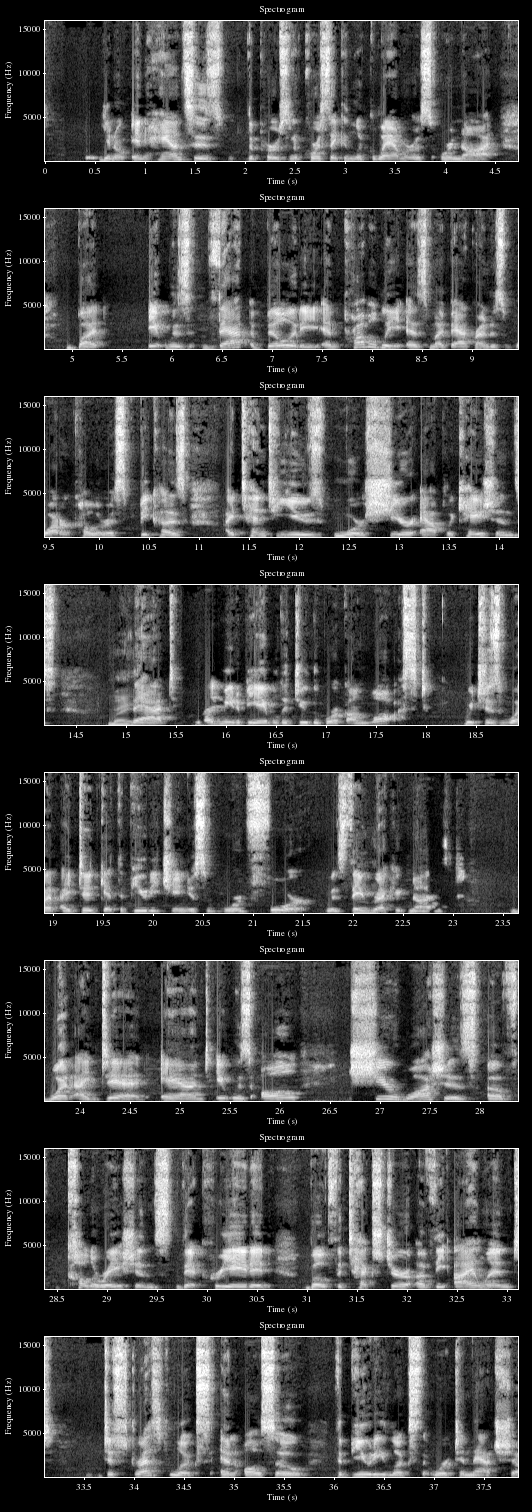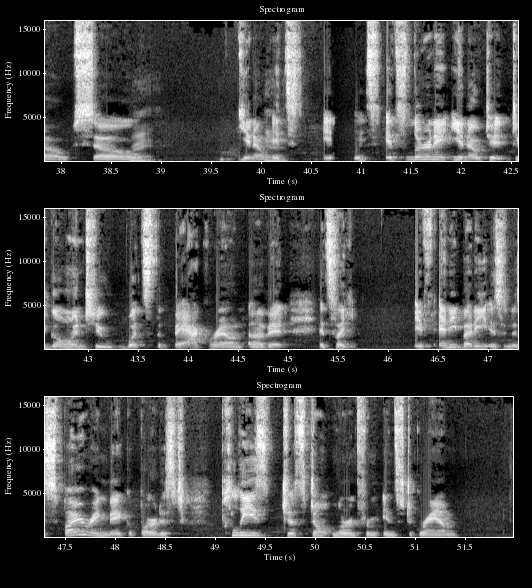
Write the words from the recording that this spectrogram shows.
you know enhances the person. Of course, they can look glamorous or not, but it was that ability, and probably as my background as a watercolorist, because I tend to use more sheer applications, right. that led me to be able to do the work on Lost, which is what I did get the Beauty Genius Award for. Was they mm. recognized what I did. And it was all sheer washes of colorations that created both the texture of the island distressed looks and also the beauty looks that worked in that show. So, right. you know, yeah. it's it, it's it's learning. You know, to to go into what's the background of it. It's like if anybody is an aspiring makeup artist, please just don't learn from Instagram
